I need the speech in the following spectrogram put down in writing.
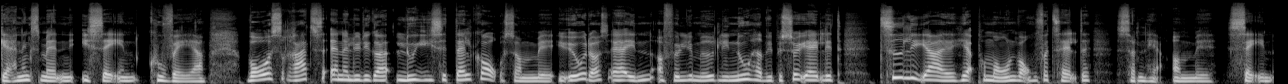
gerningsmanden i sagen kunne være. Vores retsanalytiker Louise Dalgaard, som øh, i øvrigt også er inde og følge mødet lige nu, havde vi besøg af lidt tidligere øh, her på morgen, hvor hun fortalte sådan her om øh, sagen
